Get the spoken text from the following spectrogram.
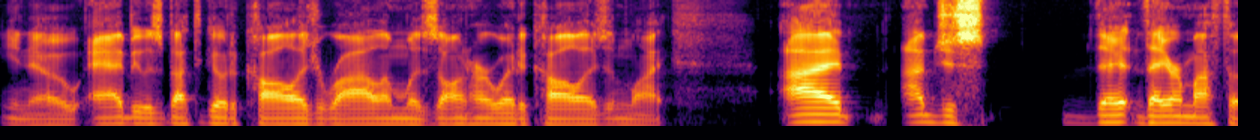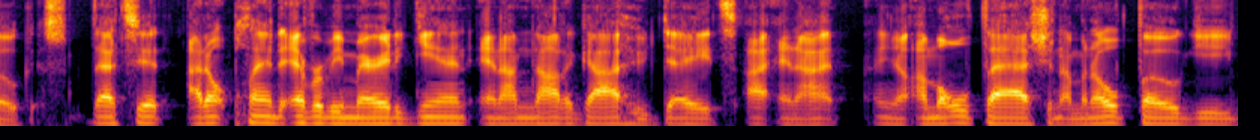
you know, Abby was about to go to college. Rylan was on her way to college. I'm like, I I'm just they they are my focus. That's it. I don't plan to ever be married again, and I'm not a guy who dates. I, and I, you know, I'm old fashioned. I'm an old fogey.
